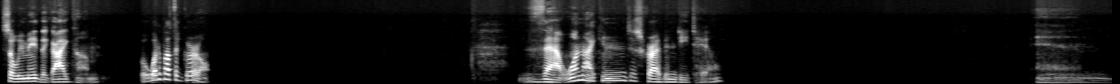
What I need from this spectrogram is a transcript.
So we made the guy come. But what about the girl? That one I can describe in detail. And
